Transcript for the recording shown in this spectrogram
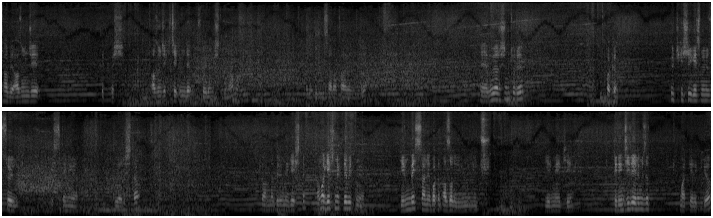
tabi az önce tek baş az önceki çekimde söylemişti bunu ama böyle bilgisayar hata verince. Eee, bu yarışın türü bakın 3 kişiyi geçmemizi söyle isteniyor bu yarışta. Şu anda birini geçtim ama geçmekle bitmiyor. 25 saniye bakın azalıyor 23 22 Birinciliği elimizde tutmak gerekiyor.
